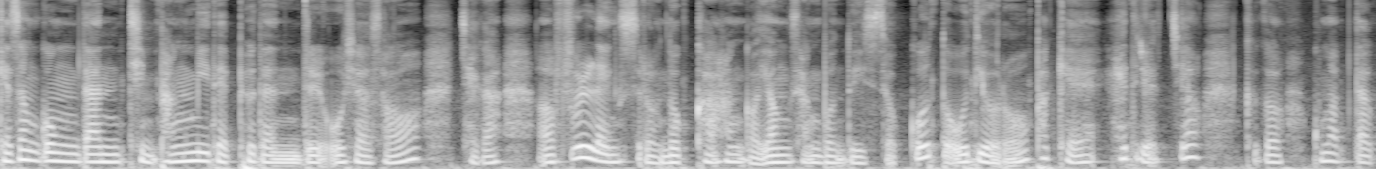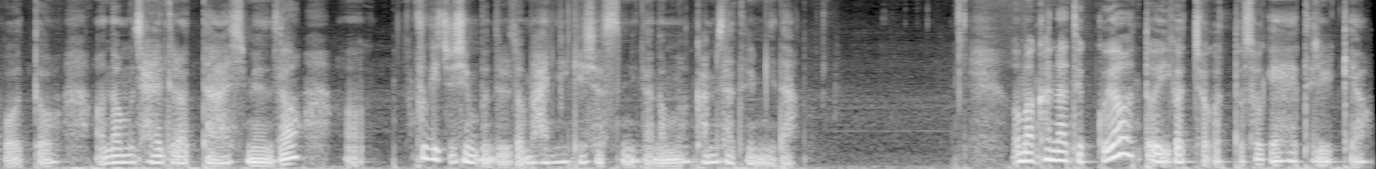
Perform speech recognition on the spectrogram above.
개성공단 팀 박미 대표단들 오셔서 제가 어, 풀랭스로 녹화한 거 영상본도 있었고 또 오디오로 파케 해드렸죠. 그거 고맙다고 또 어, 너무 잘 들었다 하시면서 어, 후기 주신 분들도 많이 계셨습니다. 너무 감사드립니다. 음악 하나 듣고요. 또 이것저것 또 소개해 드릴게요.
